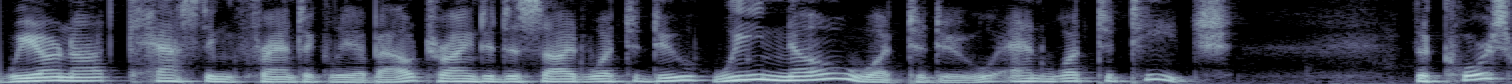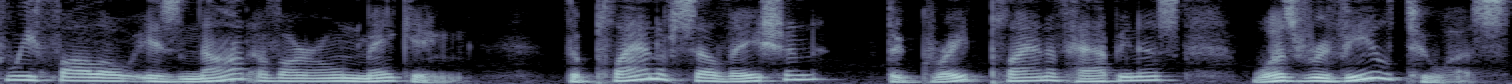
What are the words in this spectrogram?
We are not casting frantically about trying to decide what to do. We know what to do and what to teach. The course we follow is not of our own making. The plan of salvation, the great plan of happiness, was revealed to us,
